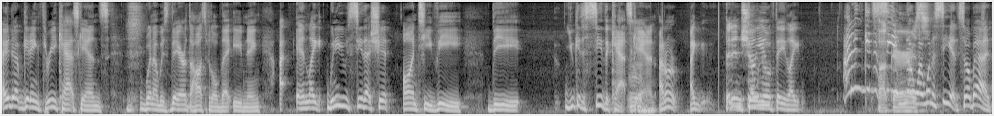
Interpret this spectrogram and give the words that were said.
I ended up getting three CAT scans when I was there at the hospital that evening, I, and like when you see that shit on TV, the you get to see the CAT scan. I don't. I They didn't show don't know you? if they like. I didn't get to see it. No, I want to see it so bad.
